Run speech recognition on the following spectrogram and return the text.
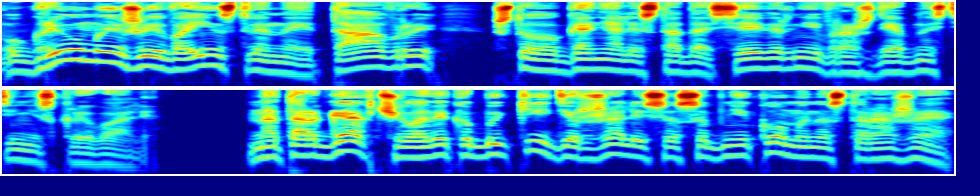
Угрюмые же и воинственные тавры что гоняли стада северней, враждебности не скрывали. На торгах человека-быки держались особняком и на стороже,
